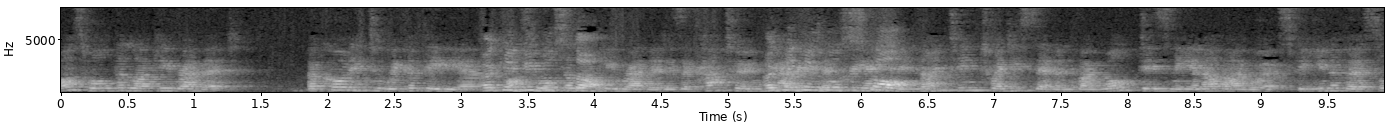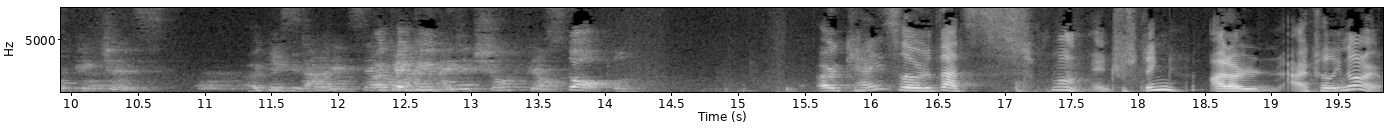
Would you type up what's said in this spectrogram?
Oswald the Lucky Rabbit. According to Wikipedia, Okay, Google, Oswald the stop. Lucky Rabbit is a cartoon Okay, character Google, created stop. in 1927 by Walt Disney and other works for Universal Pictures. Okay, He starred in several Okay, animated short films. Stop. Okay, so that's hmm, interesting. I don't actually know.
